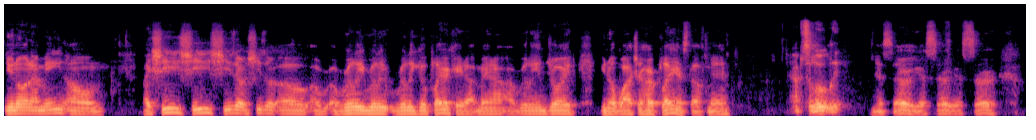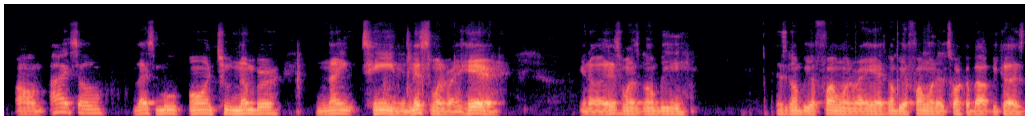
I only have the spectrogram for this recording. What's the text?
You know what I mean? Um, like she she she's a she's a a, a really really really good player, K Dot man. I, I, really enjoyed you know watching her play and stuff, man. Absolutely. Yes, sir. Yes, sir. Yes, sir. Um, all right, so let's move on to number 19. And this one right here, you know, this one's gonna be it's to be a fun one right here. It's to be a fun one to talk about because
